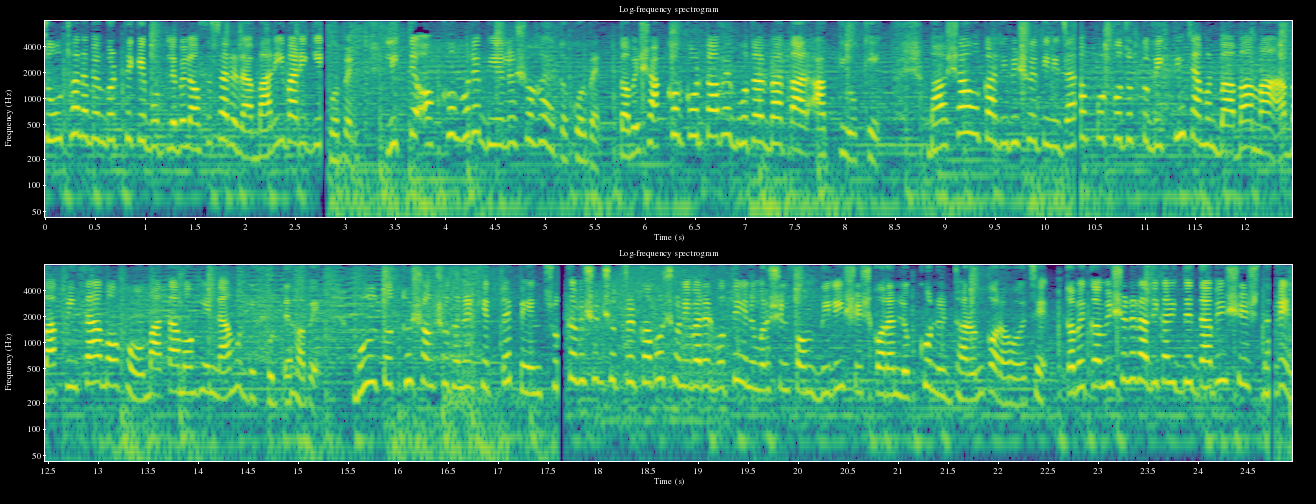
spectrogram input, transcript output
চৌঠা নভেম্বর থেকে বুথ লেভেল অফিসারেরা বাড়ি বাড়ি গিয়ে করবেন। লিখতে অক্ষম হলে বিএলও সহায়তা করবেন। তবে স্বাক্ষর করতে হবে ভোটার বা তার আত্মীয়কে ভাষা ও কালী বিষয়ে তিনি যা সম্পর্কযুক্ত ব্যক্তি যেমন বাবা, মা বা পিতামহ, মাতামহের নাম উল্লেখ করতে হবে। ভুল তথ্য সংশোধনের ক্ষেত্রে পেন কমিশন সূত্রের খবর, শনিবারের মধ্যে এনুমারেশন ফর্ম বিলি শেষ করার লক্ষ্য নির্ধারণ করা হয়েছে। তবে কমিশনের আধিকারিকদের দাবি, শেষ ধরেন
